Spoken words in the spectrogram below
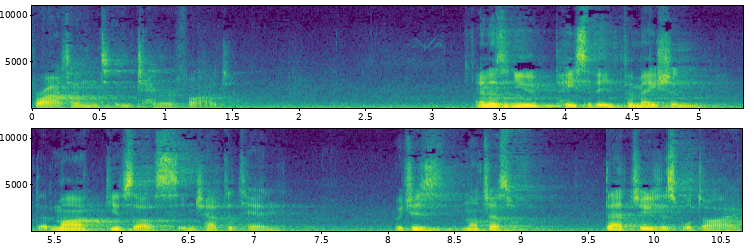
frightened, and terrified. And there's a new piece of information that Mark gives us in chapter 10, which is not just that Jesus will die,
